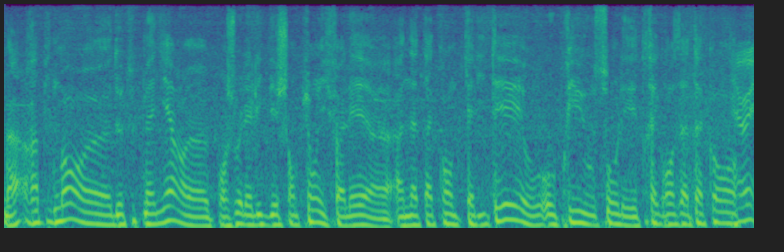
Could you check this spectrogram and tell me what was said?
Bah, rapidement, euh, de toute manière, euh, pour jouer la Ligue des Champions, il fallait euh, un attaquant de qualité. Au, au prix où sont les très grands attaquants, Eh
